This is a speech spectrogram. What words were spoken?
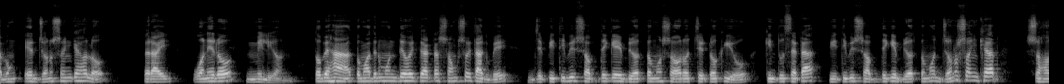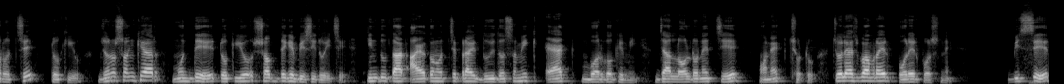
এবং এর জনসংখ্যা হলো প্রায় পনেরো মিলিয়ন। তবে হ্যাঁ তোমাদের মধ্যে হয়তো একটা সংশয় থাকবে যে পৃথিবীর সবথেকে বৃহত্তম শহর হচ্ছে টোকিও, কিন্তু সেটা পৃথিবীর সবথেকে বৃহত্তম জনসংখ্যার শহর হচ্ছে টোকিও। জনসংখ্যার মধ্যে টোকিও সবথেকে বেশি রয়েছে, কিন্তু তার আয়তন হচ্ছে প্রায় দুই দশমিক এক বর্গ কিমি, যা লন্ডনের চেয়ে অনেক ছোট। চলে আসব আমরা এর পরের প্রশ্নে। বিশ্বের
